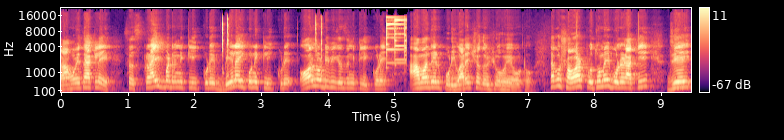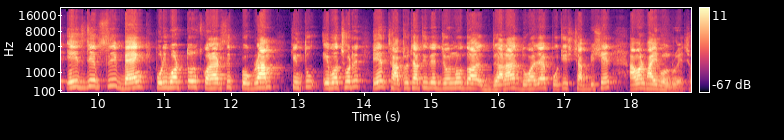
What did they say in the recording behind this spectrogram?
না হয়ে থাকলে সাবস্ক্রাইব বাটনে ক্লিক করে বেল আইকনে ক্লিক করে অল নোটিফিকেশনে ক্লিক করে আমাদের পরিবারের সদস্য হয়ে ওঠো। দেখো, সবার প্রথমেই বলে রাখি যে HDFC bank Parivartan scholarship program কিন্তু এবছরের এর ছাত্রছাত্রীদের জন্য যারা দু হাজার পঁচিশ ছাব্বিশের আমার ভাই বোন রয়েছে।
